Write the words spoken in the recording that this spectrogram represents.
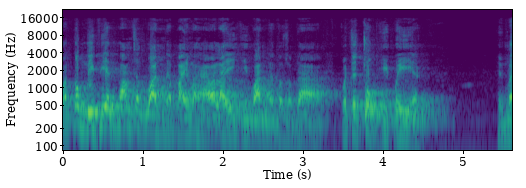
มันต้องมีเพี้ยนพัมสักวันเนี่ยไปมหาวิทยาลัยกี่วันนะต่อสัปดาห์กว่าจะจบกี่ปีอะเห็นไหม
